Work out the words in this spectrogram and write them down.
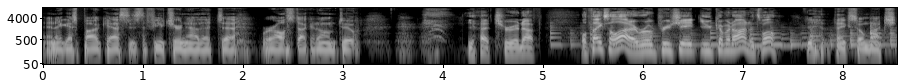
And I guess podcast is the future now that uh, we're all stuck at home too. yeah, true enough. Well, thanks a lot. I really appreciate you coming on as well. Yeah, thanks so much.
